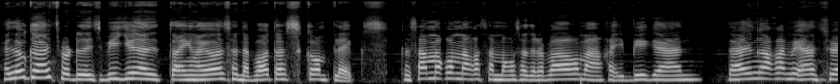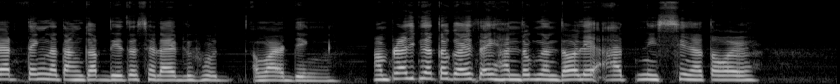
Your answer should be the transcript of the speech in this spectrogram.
Hello guys! For today's video, nandito tayo ngayon sa Nabotas Complex. Kasama ko mga kasama ko sa trabaho, mga kaibigan. Dahil nga kami ang swerteng natanggap dito sa Livelihood Awarding. Ang project na to guys ay handog ng Dole at ni Senator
